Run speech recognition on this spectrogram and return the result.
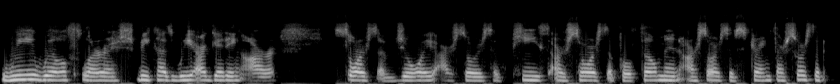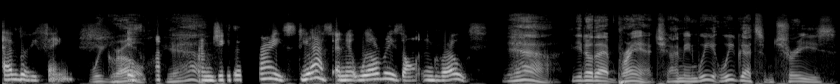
we will flourish because we are getting our source of joy, our source of peace, our source of fulfillment, our source of strength, our source of everything. We grow. Yeah. From Jesus Christ. Yes. And it will result in growth. Yeah. You know, that branch. I mean, we, we've got some trees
